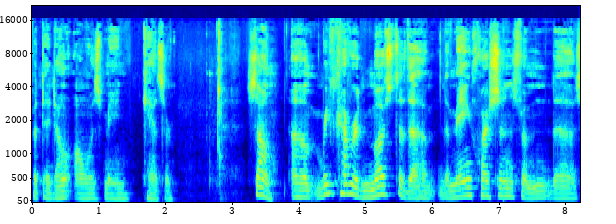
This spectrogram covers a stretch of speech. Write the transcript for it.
but they don't always mean cancer. So um, we've covered most of the the main questions from the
